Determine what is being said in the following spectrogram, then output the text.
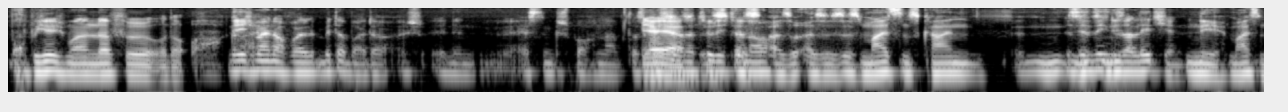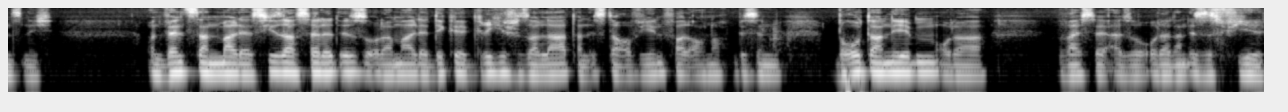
probiere ich mal einen Löffel oder, oh, nee, ich meine auch, weil Mitarbeiter in den Essen gesprochen haben. Das Ja, ja, ja es natürlich ist, dann auch. Also, also es ist meistens kein. äh, ist jetzt nicht ein Salätchen. Nee, meistens nicht. Und wenn es dann mal der Caesar Salad ist oder mal der dicke griechische Salat, dann ist da auf jeden Fall auch noch ein bisschen Brot daneben oder weißt du, also, oder dann ist es viel,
